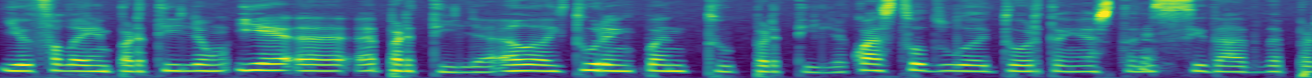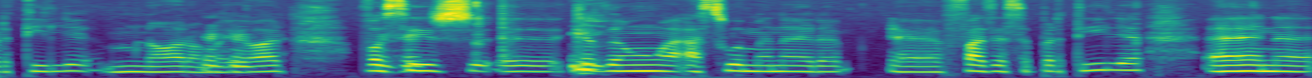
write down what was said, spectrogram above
e eu falei em partilham, e é a, a, partilha, a leitura enquanto partilha. Quase todo leitor tem esta necessidade da partilha, menor ou uhum. maior. Uhum. Vocês, uh, cada um à sua maneira, uh, faz essa partilha. A Ana,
